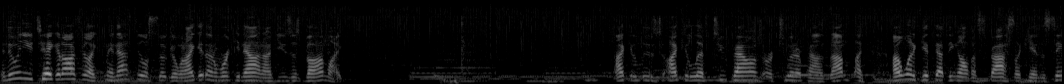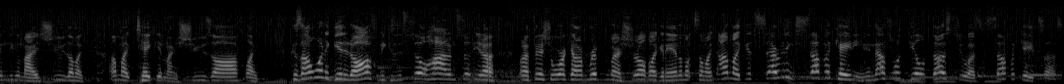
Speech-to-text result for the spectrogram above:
And then when you take it off, you're like, man, that feels so good. When I get done working out and I've used this belt, I'm like, I can lose, I can lift two pounds or 200 pounds. But I'm like, I want to get that thing off as fast as I can. The same thing with my shoes. I'm like, I'm like taking my shoes off, like, because I want to get it off because it's so hot. I'm so, you know, when I finish the workout, I'm ripping my shirt off like an animal. So I'm like, I'm like, it's everything's suffocating, and that's what guilt does to us. It suffocates us.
